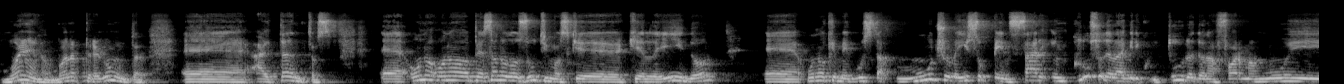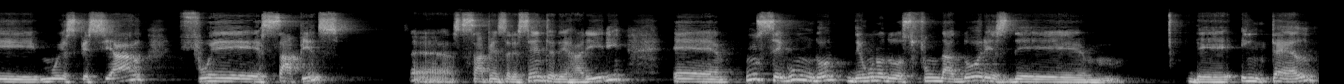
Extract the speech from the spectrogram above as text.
Bueno, buena pregunta. Eh, hay tantos. Eh, uno, uno, pensando en los últimos que, que he leído, eh, uno que me gusta mucho, me hizo pensar incluso de la agricultura de una forma muy, muy especial, fue Sapiens, eh, Sapiens Recente de Hariri. Eh, un segundo de uno de los fundadores de, de Intel,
